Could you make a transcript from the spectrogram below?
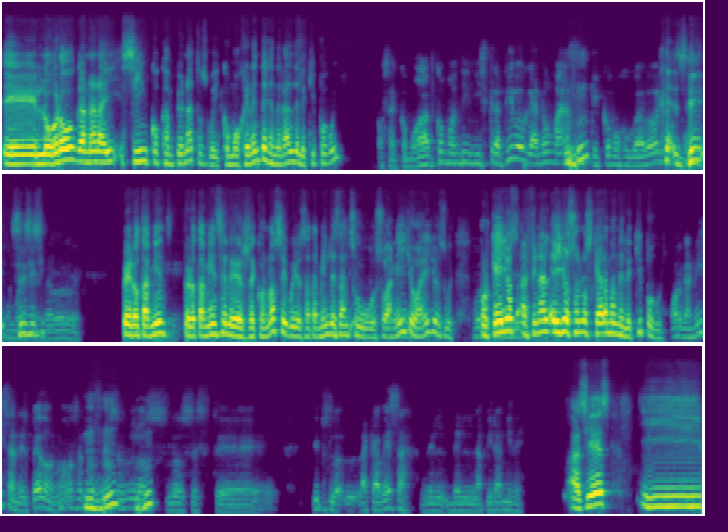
eh, logró ganar ahí cinco campeonatos, güey, como gerente general del equipo, güey. O sea, como, a- como administrativo ganó más que como jugador y como, Sí, como sí, sí, sí. güey. Pero también, pero también se les reconoce, güey, o sea, también les dan Sí, su, su anillo a ellos, güey. Porque ellos, al final, ellos son los que arman el equipo, güey. organizan el pedo, ¿no? O sea, son los, los, este, sí, pues, lo- la cabeza del- de la pirámide. Así es. Y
